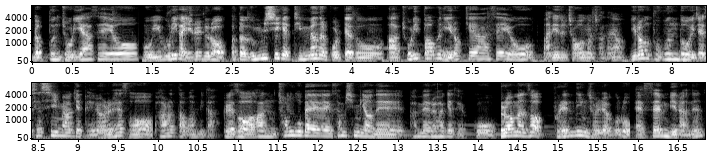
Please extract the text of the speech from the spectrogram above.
몇 분 조리하세요. 뭐 이- 우리가 예를 들어 어떤 음식의 뒷면을 볼 때도 아 조리법은 이렇게 하세요. 많이들 적어놓잖아요. 이런 부분도 이제 세심하게 배려를 해서 팔았다고 합니다. 그래서 한 1930년에 판매를 하게 됐고 그러면서 브랜딩 전략으로 SMB라는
